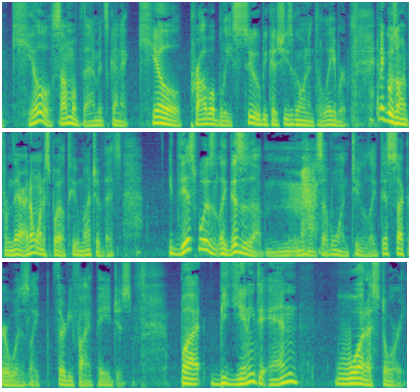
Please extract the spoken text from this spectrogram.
to kill some of them. It's to kill probably Sue because she's going into labor, and it goes on from there. I don't want to spoil too much of this. This was like this is a massive one too. Like this sucker was like 35 pages, but beginning to end, what a story!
